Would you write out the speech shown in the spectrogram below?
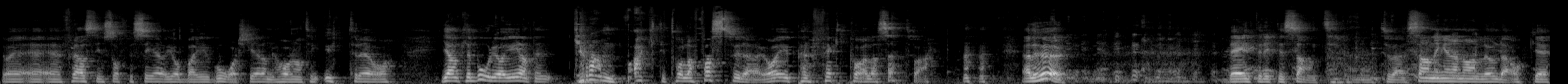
Jag är, är frälsningsofficer och jobbar i vårdkedjan, jag har någonting yttre. Och egentligen borde jag ju egentligen krampaktigt hålla fast vid det här. Jag är ju perfekt på alla sätt va? Eller hur? Det är inte riktigt sant, eh, tyvärr. Sanningen är nog annorlunda. Och, eh,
